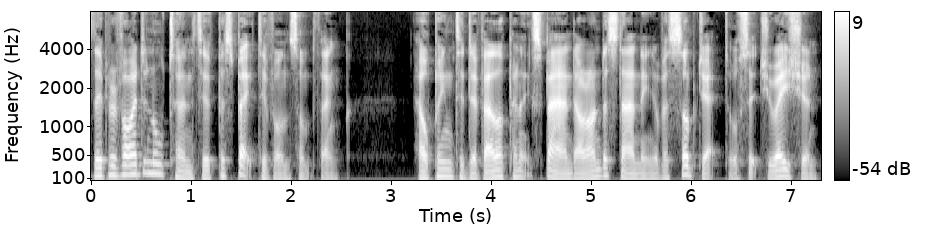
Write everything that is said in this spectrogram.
as they provide an alternative perspective on something, helping to develop and expand our understanding of a subject or situation,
